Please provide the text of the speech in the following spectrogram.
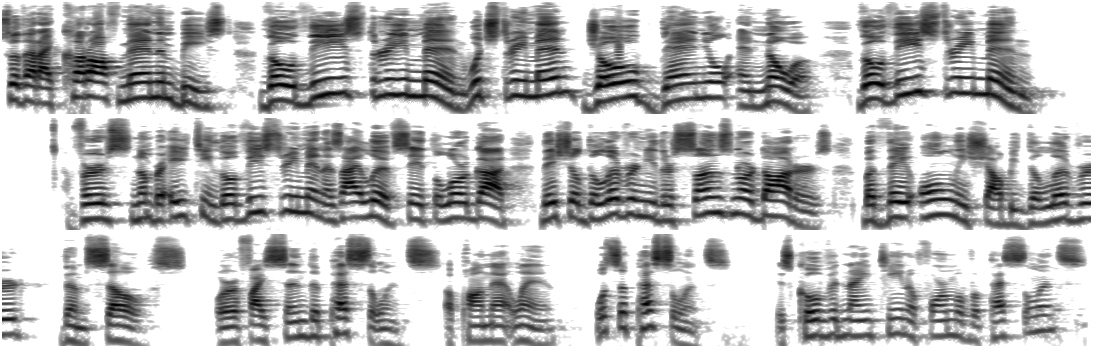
so that I cut off man and beast, though these three men, which three men? Job, Daniel, and Noah. Though these three men, verse number 18, though these three men, as I live, saith the Lord God, they shall deliver neither sons nor daughters, but they only shall be delivered themselves. Or if I send a pestilence upon that land. What's a pestilence? Is COVID 19 a form of a pestilence?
